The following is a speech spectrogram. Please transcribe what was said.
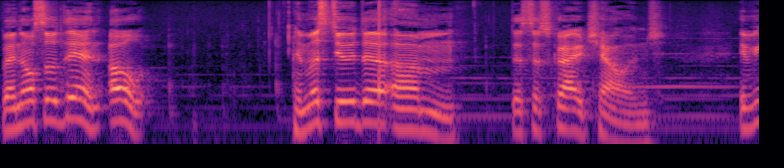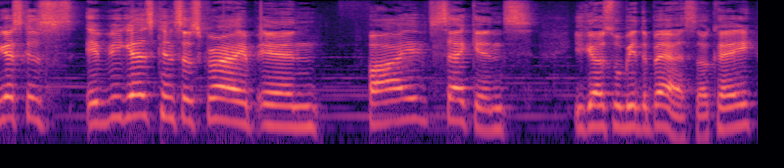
But also then, oh, and let's do the um the subscribe challenge. If you guys can, if you guys can subscribe in five seconds, you guys will be the best. Okay.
